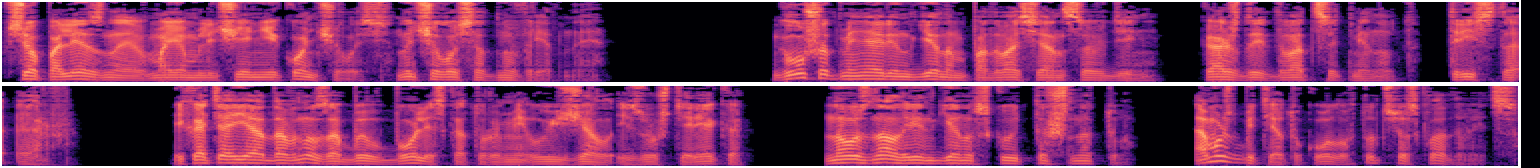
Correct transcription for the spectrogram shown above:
Все полезное в моем лечении кончилось, началось одно вредное. Глушат меня рентгеном по два сеанса в день, каждые 20 минут, 300 Р. И хотя я давно забыл боли, с которыми уезжал из Уштерека, но узнал рентгеновскую тошноту. А может быть, и от уколов, тут все складывается.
